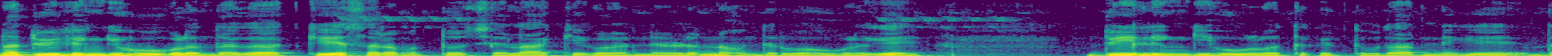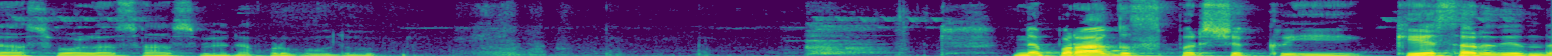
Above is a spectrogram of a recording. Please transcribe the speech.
ನ ದ್ವಿಲಿಂಗಿ ಹೂವುಗಳಂದಾಗ ಕೇಸರ ಮತ್ತು ಶಲಾಕೆಗಳನ್ನೆರಡನ್ನು ಹೊಂದಿರುವ ಹೂಗಳಿಗೆ ದ್ವಿಲಿಂಗಿ ಹೂಗಳು ಅಂತ ಕರಿತೇವೆ. ಉದಾಹರಣೆಗೆ ದಾಸವಾಳ, ಸಾಸಿವೆಯನ್ನು ಕೊಡಬಹುದು ಇನ್ನು ಪರಾಗಸ್ಪರ್ಶ ಕ್ರಿಯೆ. ಕೇಸರದಿಂದ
